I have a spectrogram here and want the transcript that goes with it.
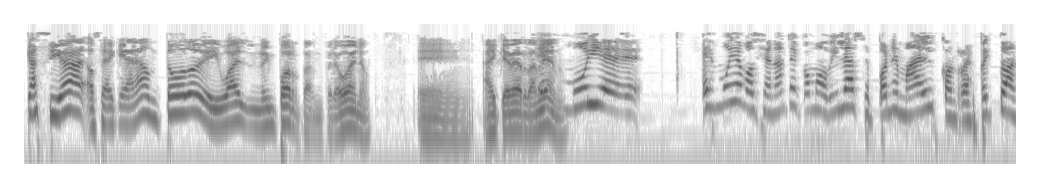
casi o sea, que ganaron todo e igual no importan, pero bueno, eh, hay que ver también. Es muy eh, es muy emocionante cómo Vila se pone mal con respecto a,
